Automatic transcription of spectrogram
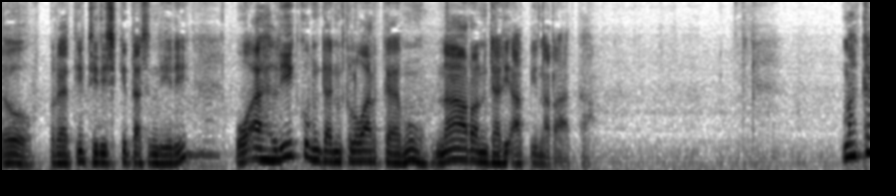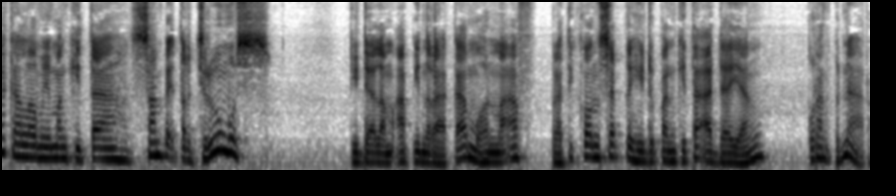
Tuh, berarti diri kita sendiri. Wa ahlikum dan keluargamu naron dari api neraka. Maka kalau memang kita sampai terjerumus di dalam api neraka, mohon maaf, berarti konsep kehidupan kita ada yang kurang benar.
